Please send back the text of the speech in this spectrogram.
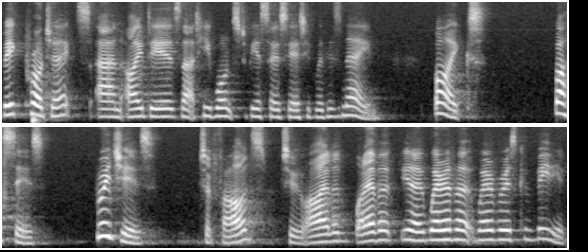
big projects and ideas that he wants to be associated with his name bikes, buses, bridges to France, to Ireland, whatever, you know, wherever, wherever is convenient.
